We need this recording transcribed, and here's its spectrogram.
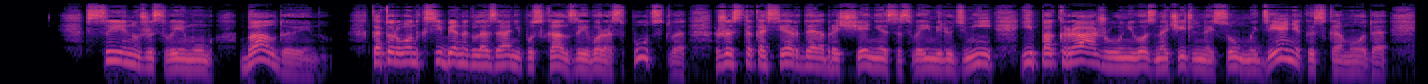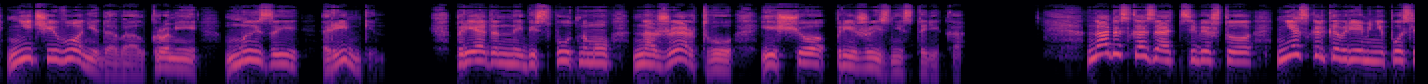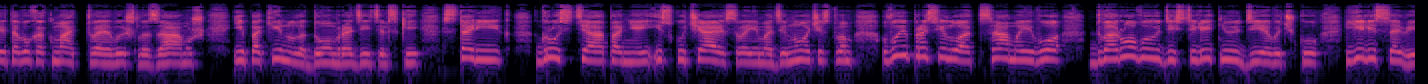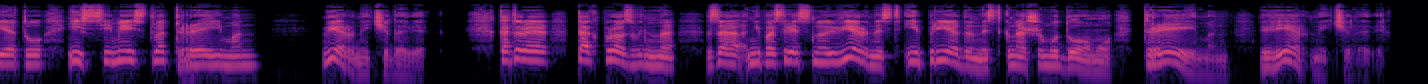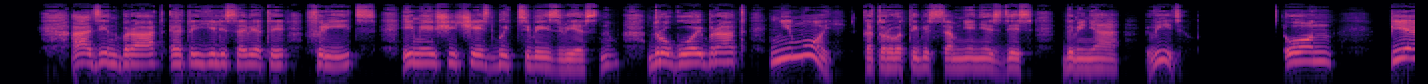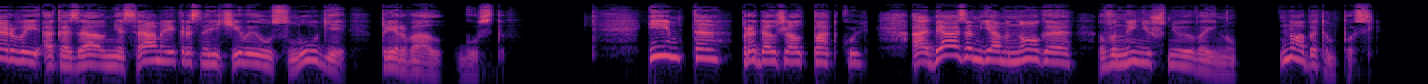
Сыну же своему Балдуину которого он к себе на глаза не пускал за его распутство, жестокосердое обращение со своими людьми и по кражу у него значительной суммы денег из комода, ничего не давал, кроме мызы Ринкин, преданный беспутному на жертву еще при жизни старика. Надо сказать тебе, что несколько времени после того, как мать твоя вышла замуж и покинула дом родительский, старик, грустя по ней и скучая своим одиночеством, выпросил у отца моего дворовую десятилетнюю девочку Елисавету из семейства Трейман. Верный человек которая так прозвана за непосредственную верность и преданность к нашему дому, Трейман, верный человек. Один брат этой Елисаветы Фриц, имеющий честь быть тебе известным, другой брат не мой, которого ты без сомнения здесь до меня видел. Он первый оказал мне самые красноречивые услуги, прервал Густав. Им-то, — продолжал Паткуль, — обязан я много в нынешнюю войну, но об этом после.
